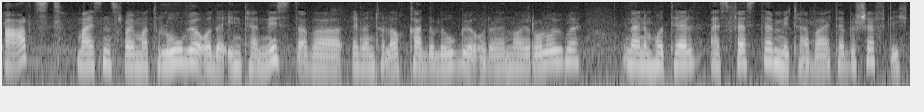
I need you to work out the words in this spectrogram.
Arzt, meistens Rheumatologe oder Internist, aber eventuell auch Kardiologe oder Neurologe in einem Hotel als fester Mitarbeiter beschäftigt.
